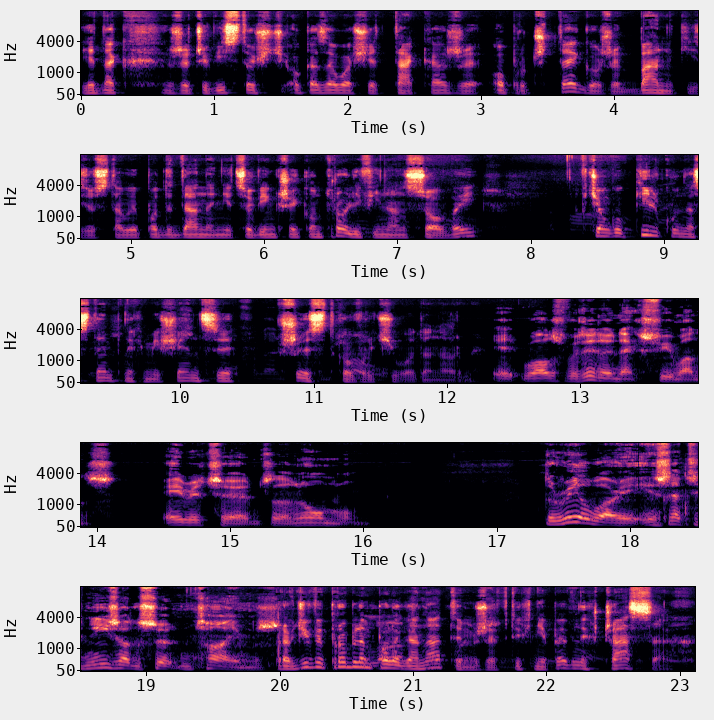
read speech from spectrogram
Jednak rzeczywistość okazała się taka, że oprócz tego, że banki zostały poddane nieco większej kontroli finansowej, w ciągu kilku następnych miesięcy wszystko wróciło do normy. Prawdziwy problem polega na tym, że w tych niepewnych czasach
